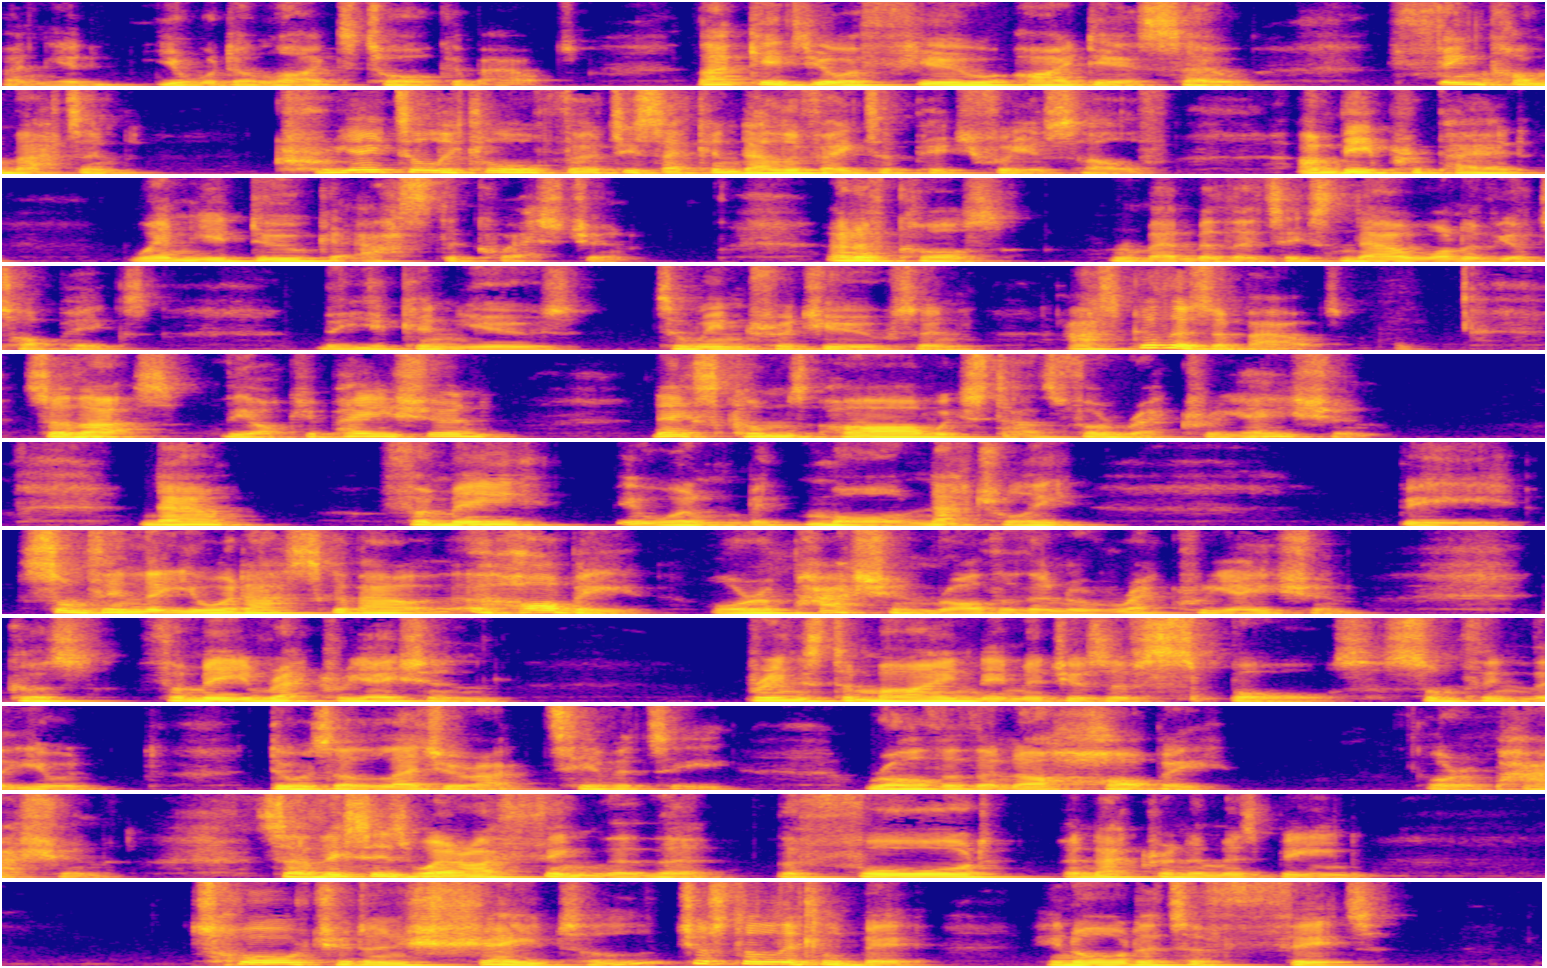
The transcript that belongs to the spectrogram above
and you, you wouldn't like to talk about, that gives you a few ideas. So think on that and create a little 30 second elevator pitch for yourself and be prepared when you do get asked the question. And of course, remember that it's now one of your topics that you can use to introduce and ask others about. So that's the occupation. Next comes R, which stands for recreation. Now, for me, it would be more naturally be something that you would ask about a hobby or a passion rather than a recreation. Because for me, recreation brings to mind images of sports, something that you would do as a leisure activity rather than a hobby or a passion. So this is where I think that the, the Ford an acronym has been tortured and shaped just a little bit in order to fit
